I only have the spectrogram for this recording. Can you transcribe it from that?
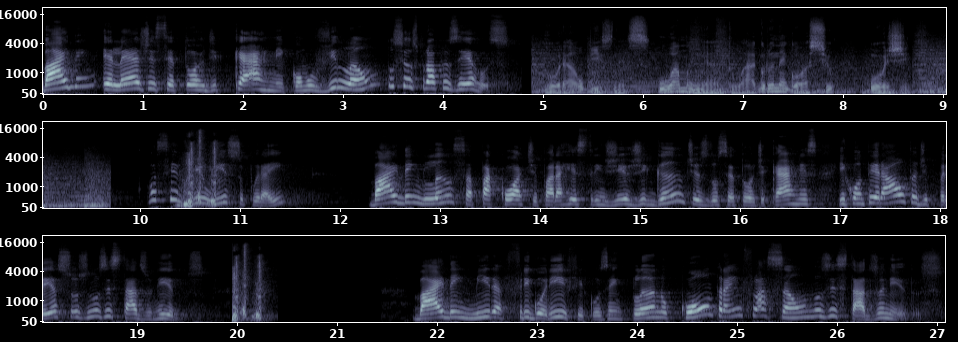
Biden elege setor de carne como vilão dos seus próprios erros. Rural Business, o amanhã do agronegócio, hoje. Você viu isso por aí? Biden lança pacote para restringir gigantes do setor de carnes e conter alta de preços nos Estados Unidos. Biden mira frigoríficos em plano contra a inflação nos Estados Unidos.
